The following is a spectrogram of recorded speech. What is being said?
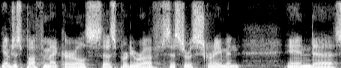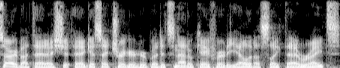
yeah, I'm just puffing my curls. That was pretty rough. Sister was screaming. And, uh, sorry about that. I should, I guess I triggered her, but it's not okay for her to yell at us like that, right?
